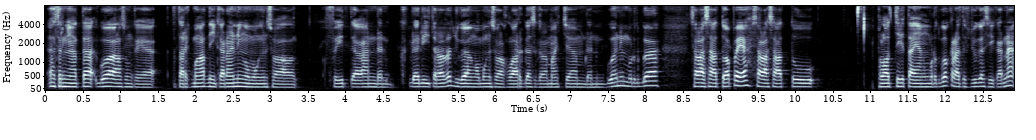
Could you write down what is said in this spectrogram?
Eh ternyata gue langsung kayak tertarik banget nih karena ini ngomongin soal fate ya kan dan dari trailer juga ngomongin soal keluarga segala macam. Dan gue nih menurut gue salah satu apa ya salah satu plot cerita yang menurut gue kreatif juga sih. Karena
